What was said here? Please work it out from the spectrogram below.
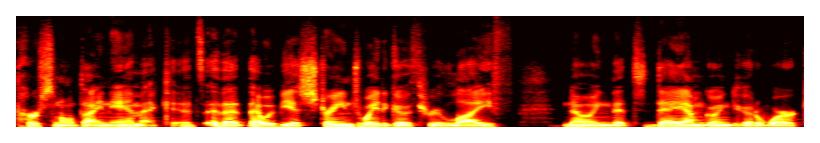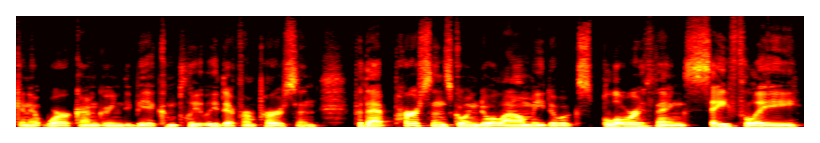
personal dynamic. It's that that would be a strange way to go through life knowing that today I'm going to go to work and at work I'm going to be a completely different person. But that person's going to allow me to explore things safely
